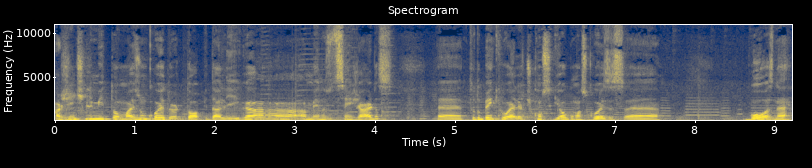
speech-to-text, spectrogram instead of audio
a gente limitou mais um corredor top da liga a, menos de 100 jardas. É, tudo bem que o Elliott conseguiu algumas coisas é, boas, né?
